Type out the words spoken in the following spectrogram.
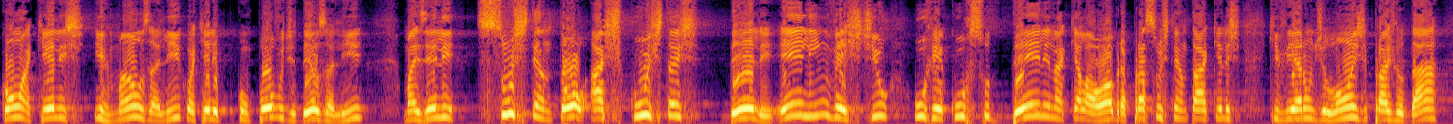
com aqueles irmãos ali, com aquele com o povo de Deus ali, mas ele sustentou as custas dele, ele investiu o recurso dele naquela obra para sustentar aqueles que vieram de longe para ajudar,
